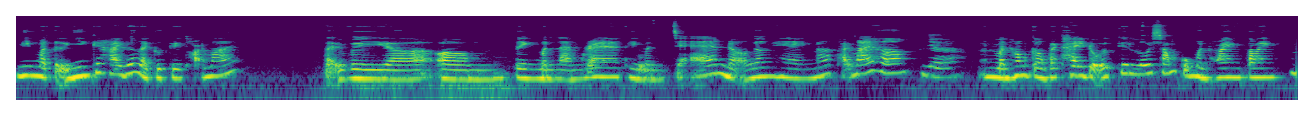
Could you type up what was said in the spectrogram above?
Nhưng mà tự nhiên cái hai đứa lại cực kỳ thoải mái tại vì ờ, ờm, tiền mình làm ra thì mình trả nợ ngân hàng nó thoải mái hơn. Dạ. Mình không cần phải thay đổi cái lối sống của mình hoàn toàn. Ừ.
